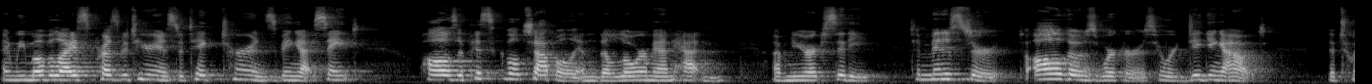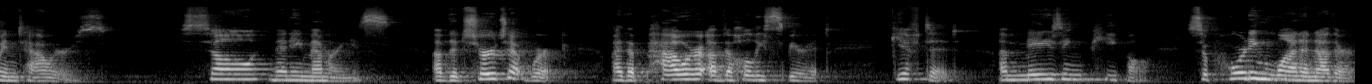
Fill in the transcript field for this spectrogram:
and we mobilized Presbyterians to take turns being at St. Paul's Episcopal Chapel in the lower Manhattan of New York City to minister to all those workers who were digging out the Twin Towers. So many memories of the church at work by the power of the Holy Spirit, gifted, amazing people supporting one another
